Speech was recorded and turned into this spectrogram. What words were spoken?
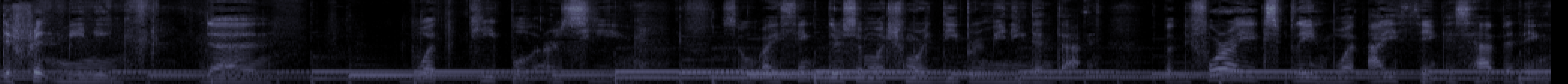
different meaning than what people are seeing. So I think there's a much more deeper meaning than that. But before I explain what I think is happening,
